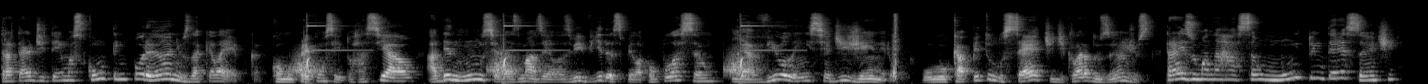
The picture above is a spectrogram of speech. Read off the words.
tratar de temas contemporâneos daquela época, como o preconceito racial, a denúncia das mazelas vividas pela população e a violência de gênero. O capítulo 7 de Clara dos Anjos traz uma narração muito interessante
